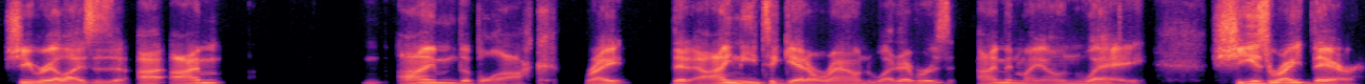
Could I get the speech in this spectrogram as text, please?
she realizes that I, I'm I'm the block, right? That I need to get around whatever's I'm in my own way. She's right there.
